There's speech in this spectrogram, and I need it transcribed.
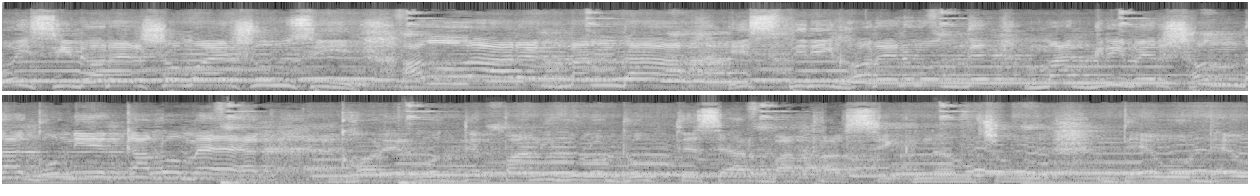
ওই সিডরের সময় শুনছি, আল্লাহর এক বান্দা স্ত্রী ঘরের মধ্যে মাগরিবের সন্ধ্যা ঘনিয়ে কালো মেঘ ঘরের ঢুকতেছে আর বাতাস সিগন্যাল চলে। ঢেউ ঢেউ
